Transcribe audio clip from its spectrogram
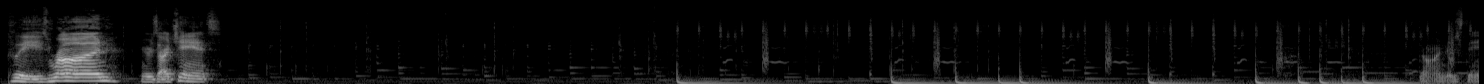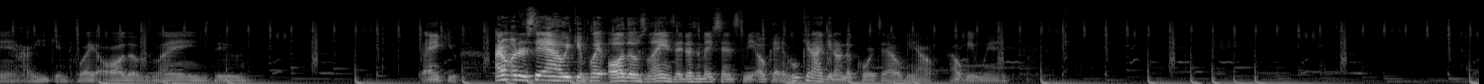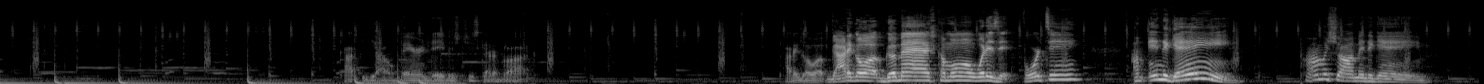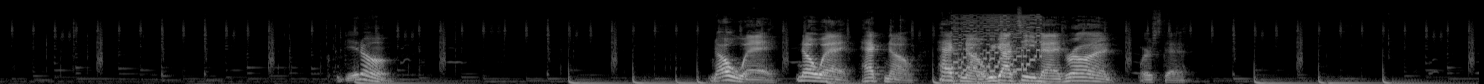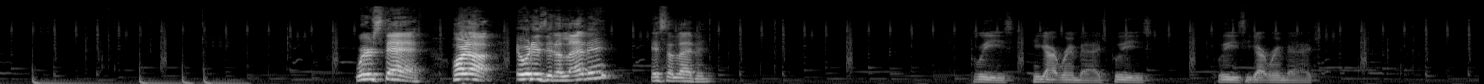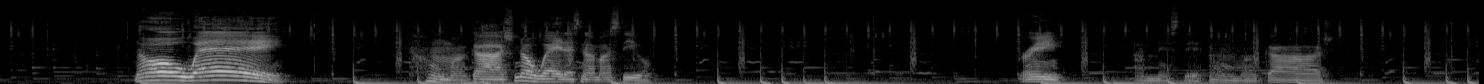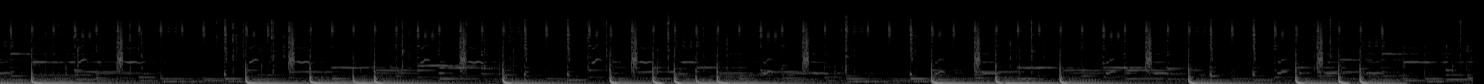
Please run. Here's our chance. Don't understand how he can play all those lanes, dude. Thank you. I don't understand how he can play all those lanes. That doesn't make sense to me. Okay, who can I get on the court to help me out? Help me win. Davis just got a block. Gotta go up. Gotta go up. Good match. Come on. What is it? 14? I'm in the game. Promise y'all I'm in the game. Get him. No way. No way. Heck no. Heck no. We got T-Badge. Run. Where's Steph? Where's Steph? Hold up. What is it, 11? It's 11. Please. He got rim badge. Please. Please, he got rim badge. No way. Oh my gosh. No way that's not my steal. Green. I missed it. Oh my gosh.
